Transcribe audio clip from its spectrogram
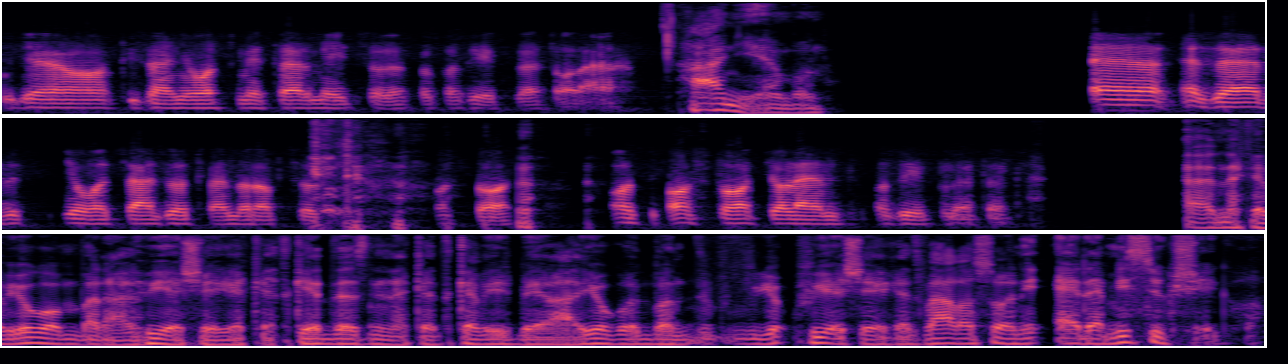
ugye a 18 méter mély szölöpök az épület alá. Hány ilyen van? 1850 darab szölöp. Azt, tart, az, azt tartja lent az épületet nekem jogomban áll hülyeségeket kérdezni, neked kevésbé áll jogodban hülyeségeket válaszolni. Erre mi szükség van?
